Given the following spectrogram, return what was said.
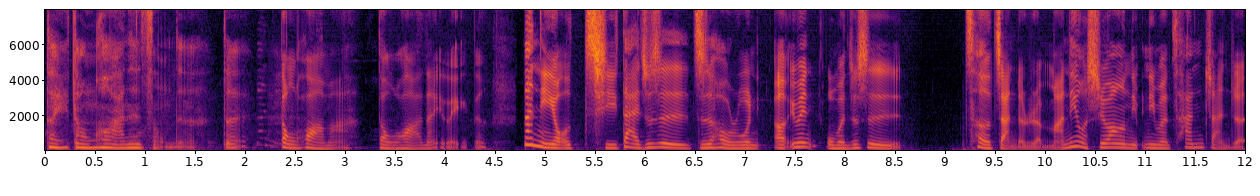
对动画那种的，对。动画嘛？动画那一类的。那你有期待，就是之后如果你呃，因为我们就是策展的人嘛，你有希望你你们参展人，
